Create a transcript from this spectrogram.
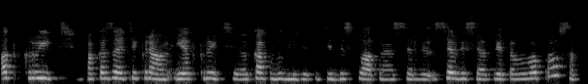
открыть, показать экран и открыть, э, как выглядят эти бесплатные сервисы, сервисы ответов и вопросов.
